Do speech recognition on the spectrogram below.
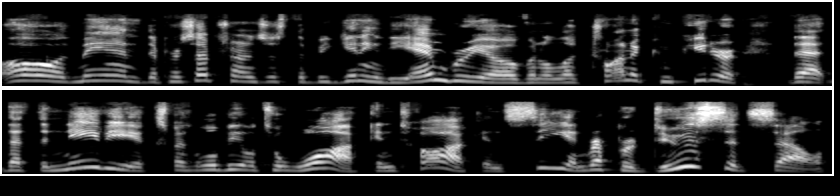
oh man, the perceptron is just the beginning, the embryo of an electronic computer that that the Navy expects will be able to walk and talk and see and reproduce itself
